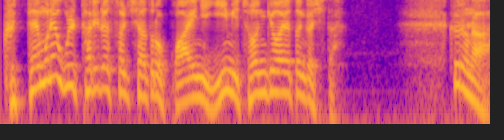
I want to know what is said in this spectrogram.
그 때문에 울타리를 설치하도록 과인이 이미 전교하였던 것이다. 그러나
